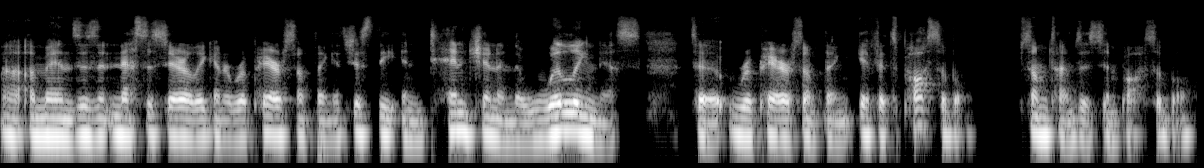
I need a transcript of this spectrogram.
uh, amends isn't necessarily going to repair something. It's just the intention and the willingness to repair something if it's possible. Sometimes it's impossible.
